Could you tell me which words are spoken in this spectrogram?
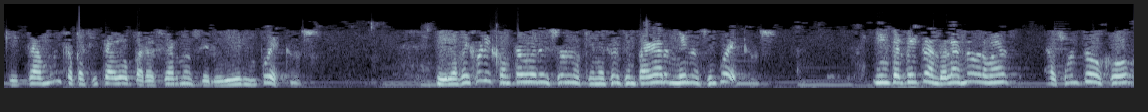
que está muy capacitado para hacernos eludir impuestos. Y los mejores contadores son los que nos hacen pagar menos impuestos, interpretando las normas a su antojo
